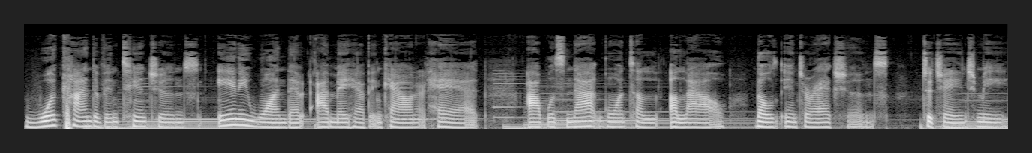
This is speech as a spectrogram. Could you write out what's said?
what kind of intentions anyone that I may have encountered had, I was not going to allow those interactions to change me.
